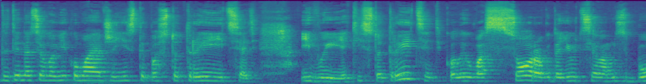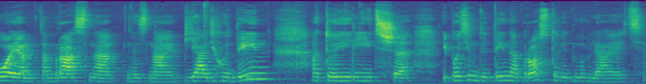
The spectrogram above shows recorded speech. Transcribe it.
дитина цього віку має вже їсти по 130, і ви які 130, коли у вас 40 даються вам з боєм там раз на не знаю 5 годин, а то і рідше, і потім дитина просто відмовляється.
